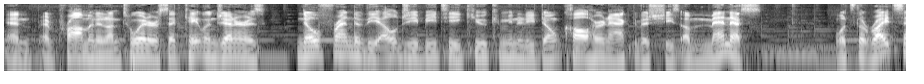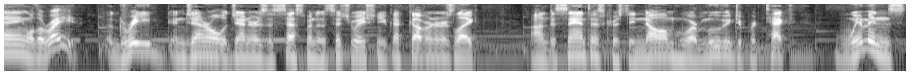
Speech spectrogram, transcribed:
and, and prominent on Twitter, said Caitlyn Jenner is no friend of the LGBTQ community. Don't call her an activist. She's a menace. What's the right saying? Well, the right agreed in general with Jenner's assessment of the situation. You've got governors like Ron DeSantis, Kristi Noem, who are moving to protect women's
